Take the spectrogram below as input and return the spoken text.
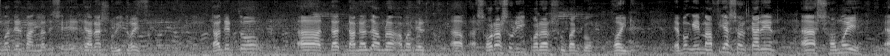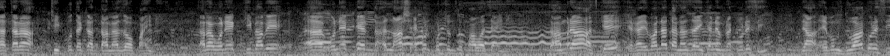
আমাদের বাংলাদেশে যারা শহীদ হয়েছে, তাদের তো জানাজা আমরা আমাদের সরাসরি করার সৌভাগ্য হয়নি এবং এই মাফিয়া সরকারের সময়ে তারা ঠিকমতো একটা দানাজাও পায়নি। তারা অনেক কীভাবে অনেকের লাশ এখন পর্যন্ত পাওয়া যায়নি। তো আমরা আজকে গায়েবানা দানাজা এখানে আমরা করেছি। যা- এবং দোয়া করেছি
